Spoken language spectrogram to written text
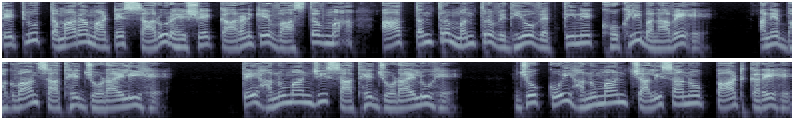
તેટલું તમારા માટે સારું રહેશે કારણ કે વાસ્તવમાં આ તંત્ર મંત્ર વિધિઓ વ્યક્તિને ખોખલી બનાવે હે અને ભગવાન સાથે જોડાયેલી હે. તે હનુમાનજી સાથે જોડાયેલું હે. જો કોઈ હનુમાન ચાલીસાનો પાઠ કરે હે,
